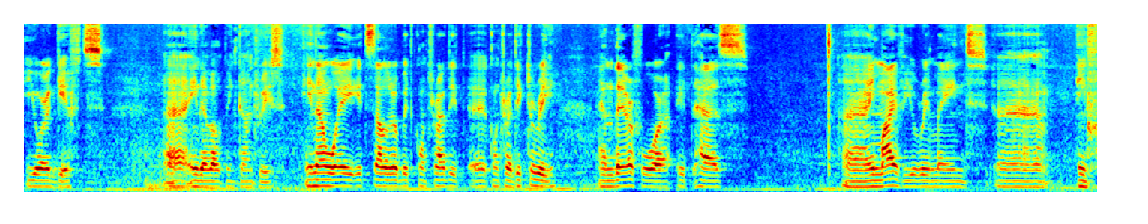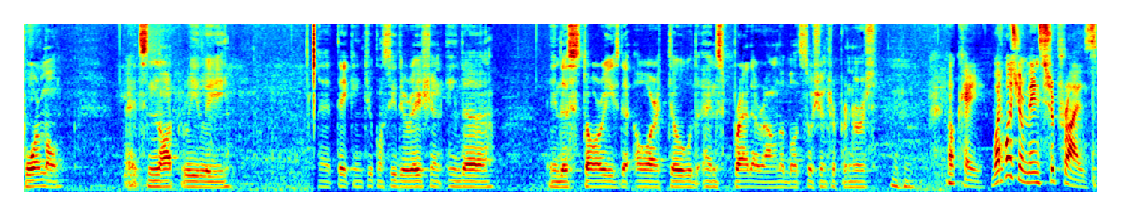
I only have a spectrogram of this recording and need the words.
your gifts uh, in developing countries in a way it's a little bit contradic- uh, contradictory and therefore it has uh, in my view remained uh, informal. It's not really uh, taken into consideration in the in the stories that are told and spread around about social entrepreneurs. Mm-hmm. okay what was your main surprise?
